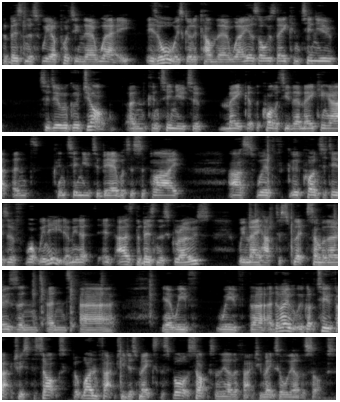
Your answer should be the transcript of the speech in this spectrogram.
the business we are putting their way is always going to come their way as long as they continue to do a good job and continue to make at the quality they're making at and continue to be able to supply us with good quantities of what we need. I mean, it, it, as the business grows, we may have to split some of those, and and uh, you know we've we've uh, at the moment we've got two factories for socks, but one factory just makes the sports socks, and the other factory makes all the other socks.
